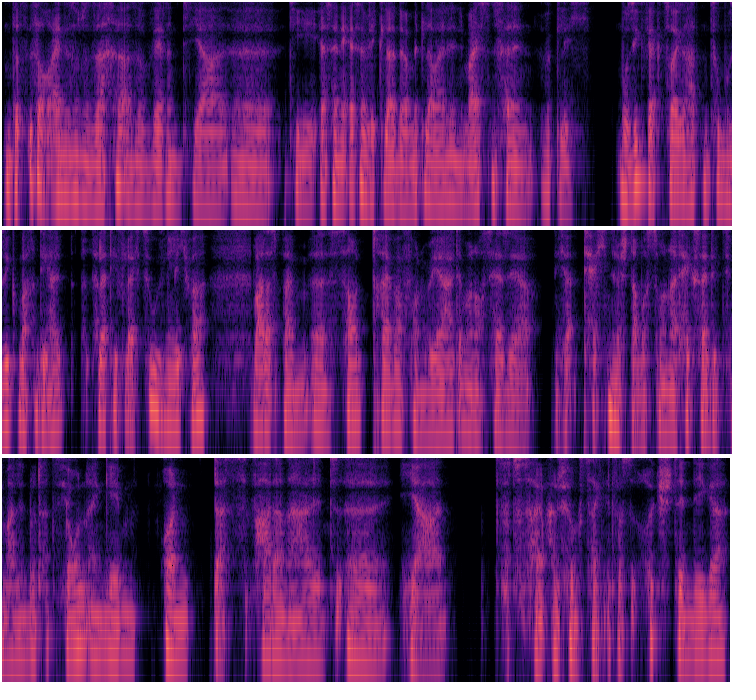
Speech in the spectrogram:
Und das ist auch eine so eine Sache, also während ja äh, die SNES-Entwickler da mittlerweile in den meisten Fällen wirklich Musikwerkzeuge hatten zu Musik machen, die halt relativ leicht zugänglich war, war das beim äh, Soundtreiber von Rare halt immer noch sehr, sehr ja, technisch. Da musste man halt hexadezimale Notationen eingeben. Und das war dann halt, äh, ja, sozusagen Anführungszeichen etwas rückständiger,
